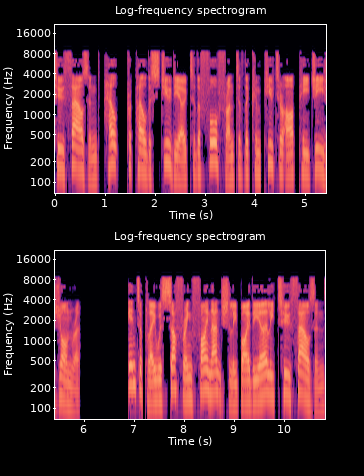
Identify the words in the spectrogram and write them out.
2000, helped propel the studio to the forefront of the computer RPG genre. Interplay was suffering financially by the early 2000s,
